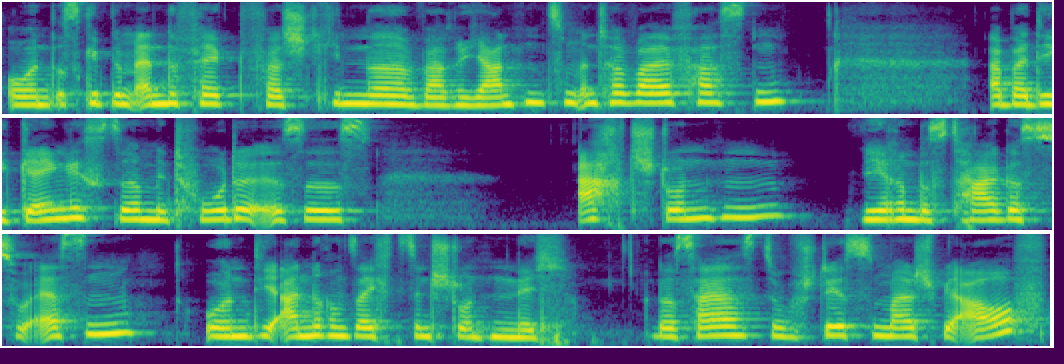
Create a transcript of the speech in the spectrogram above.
Und es gibt im Endeffekt verschiedene Varianten zum Intervallfasten. Aber die gängigste Methode ist es, acht Stunden während des Tages zu essen und die anderen 16 Stunden nicht. Das heißt, du stehst zum Beispiel auf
